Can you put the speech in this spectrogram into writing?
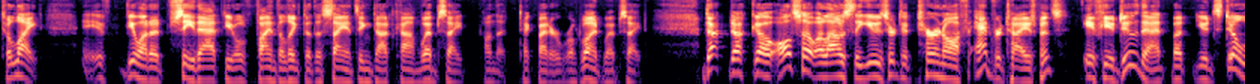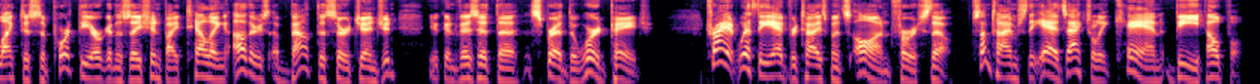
to light. If you want to see that, you'll find the link to the sciencing.com website on the TechByter Worldwide website. DuckDuckGo also allows the user to turn off advertisements. If you do that, but you'd still like to support the organization by telling others about the search engine, you can visit the Spread the Word page. Try it with the advertisements on first, though. Sometimes the ads actually can be helpful,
